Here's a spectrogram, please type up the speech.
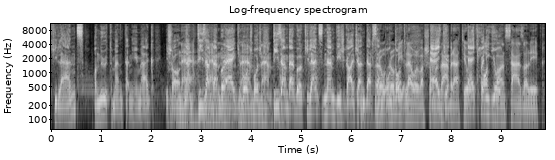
kilenc a nőt mentené meg, és a, ne, nem, tíz nem, emberből nem, egy, nem, bocs, bocs, nem, tíz nem. emberből kilenc nem vizsgál gender szempontot. Robi, leolvasom egy, az ábrát, jó? Egy 60 jó. százalék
